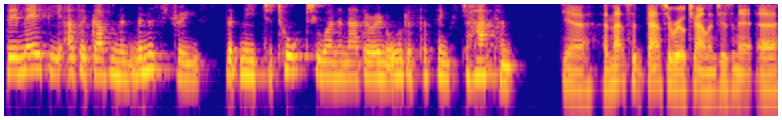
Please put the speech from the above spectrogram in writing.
There may be other government ministries that need to talk to one another in order for things to happen. Yeah, and that's a that's a real challenge, isn't it? Uh,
